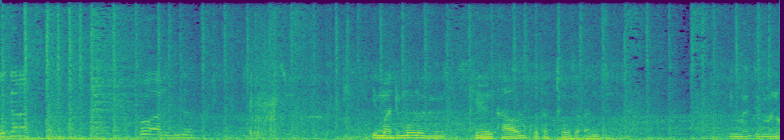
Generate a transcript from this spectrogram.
nigara ko ardiga imadi mono gi ke kawul ko ta toza Imadi mono.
